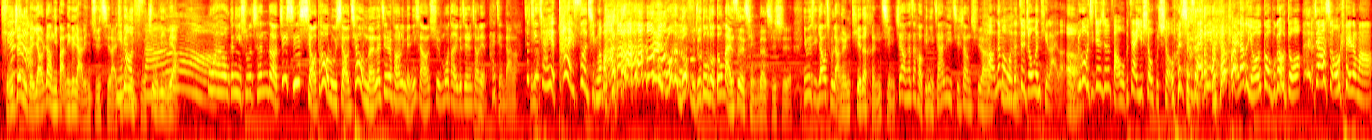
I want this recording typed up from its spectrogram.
扶着你的腰，让你把那个哑铃举起来，就给你辅助力量。哇，我跟你说，真的，这些小套路、小窍门，在健身房里面，你想要去摸到一个健身教练，太简单了。这听起来也太色情了吧？有很多辅助动作都蛮色情的，其实，因为就要求两个人贴得很紧，这样他才好给你加力气上去啊。好，那么我的最终问题来了，嗯，如果我去健身房，我不在意瘦不瘦，我只在意踩到的油够不够多，这样是 OK 的吗？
